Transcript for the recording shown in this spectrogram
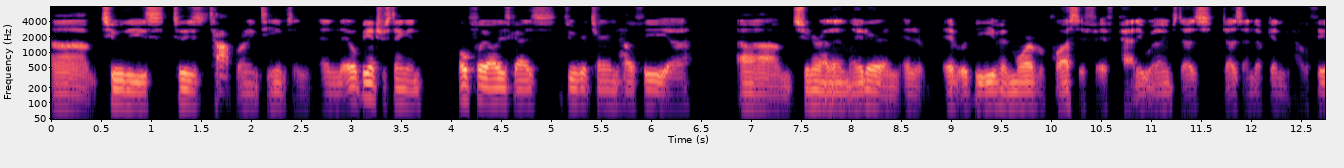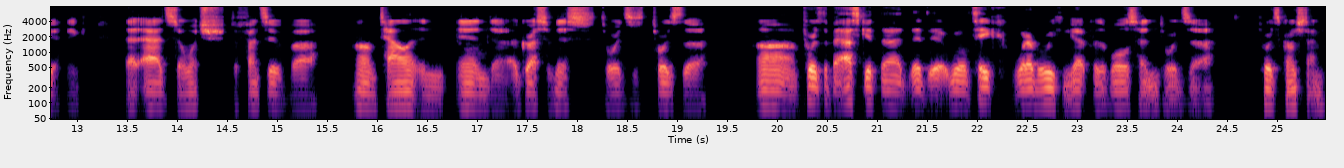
um, to these to these top running teams, and and it'll be interesting. And hopefully, all these guys do return healthy. Uh, um, sooner rather than later, and, and it, it, would be even more of a plus if, if Patty Williams does does end up getting healthy. I think that adds so much defensive uh, um, talent and and uh, aggressiveness towards towards the uh, towards the basket that it, it, will take whatever we can get for the Bulls heading towards uh, towards crunch time.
